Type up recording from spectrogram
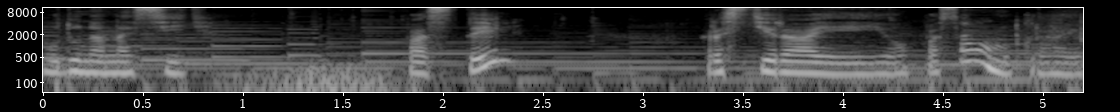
буду наносить пастель, растирая ее по самому краю.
